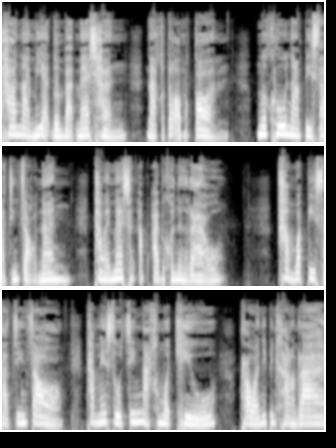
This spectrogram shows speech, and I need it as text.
ถ้านายไม่อยากโดนแบบแม่ฉัน นายก็ต้องออกมาก่อน เมื่อครู่นางปีศาจจิ้งจอกนั่นทำให้แม่ฉันอับอายเป็นคนหนึ่งแล้วคำว่าปีศาจจิ้งจอกทำให้สูจิ้งหนักขมวดคิ้ว เพราะว่านี่เป็นครั้งแรก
